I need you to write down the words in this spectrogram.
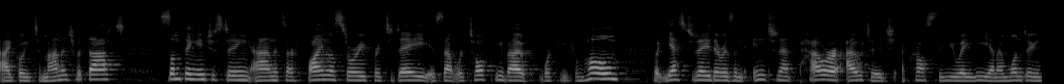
uh, going to manage with that? Something interesting, and it's our final story for today, is that we're talking about working from home. But yesterday there was an internet power outage across the UAE, and I'm wondering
